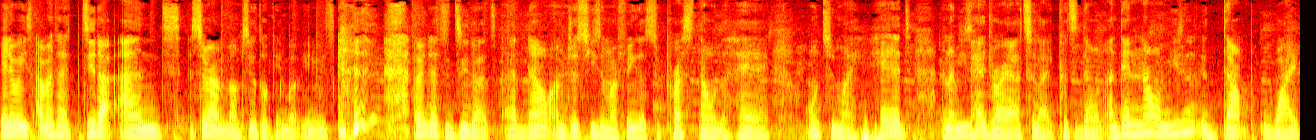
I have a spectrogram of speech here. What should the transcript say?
Anyways i went to do that and sorry i'm, I'm still talking but anyways i went to do that and now i'm just using my fingers to press down the hair onto my head and i'm using hair dryer to like put it down. And then now i'm using a damp wipe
